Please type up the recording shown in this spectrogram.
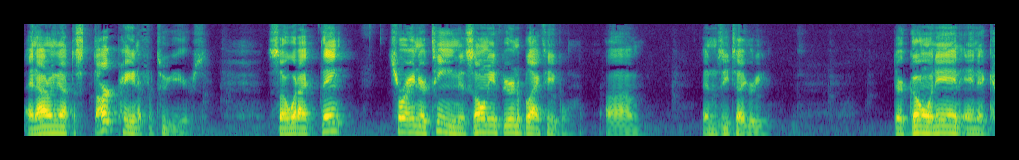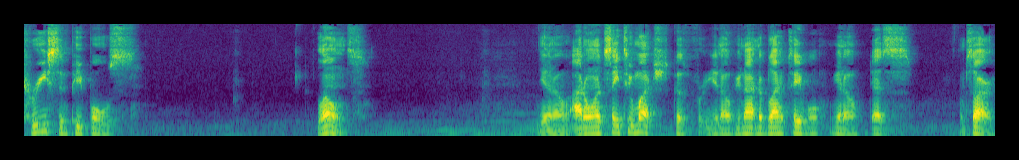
And I don't even have to start paying it for two years. So what I think Troy and their team is only if you're in the black table um, and Ztegrity. They're going in and increasing people's loans. You know, I don't want to say too much because, you know, if you're not in the black table, you know, that's, I'm sorry.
